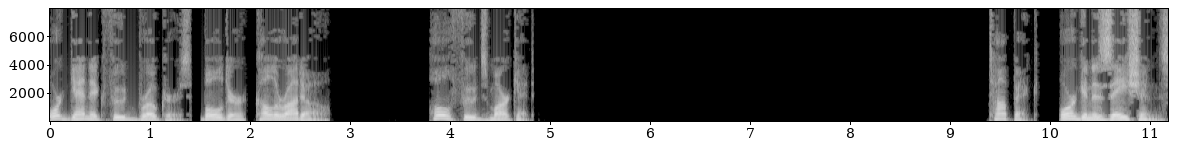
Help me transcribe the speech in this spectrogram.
Organic Food Brokers, Boulder, Colorado Whole Foods Market Topic: Organizations.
